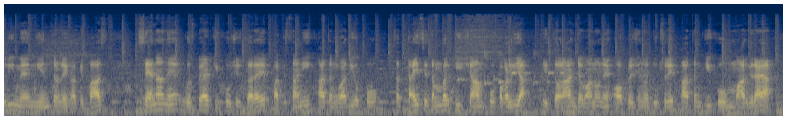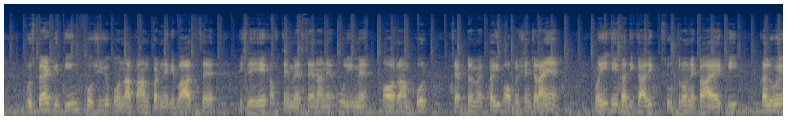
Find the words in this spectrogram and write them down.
उरी में नियंत्रण रेखा के पास सेना ने घुसपैठ की कोशिश कर रहे पाकिस्तानी आतंकवादियों को 27 सितंबर की शाम को पकड़ लिया। इस दौरान जवानों ने ऑपरेशन में दूसरे आतंकी को मार गिराया। घुसपैठ की तीन कोशिशों को नाकाम करने के बाद से पिछले एक हफ़्ते में सेना ने उरी में और रामपुर सेक्टर में कई ऑपरेशन चलाए हैं। वहीं एक आधिकारिक सूत्रों ने कहा है कि कल हुए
